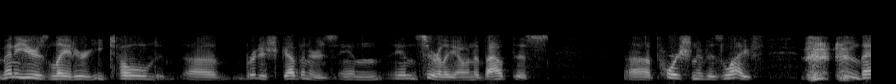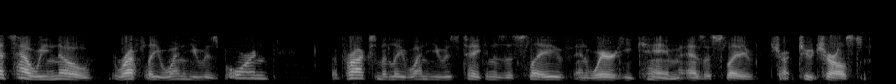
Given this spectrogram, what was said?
Many years later, he told uh, British governors in in Sierra Leone about this uh, portion of his life. That's how we know roughly when he was born, approximately when he was taken as a slave, and where he came as a slave to Charleston.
